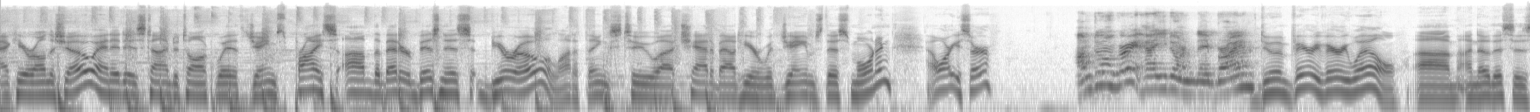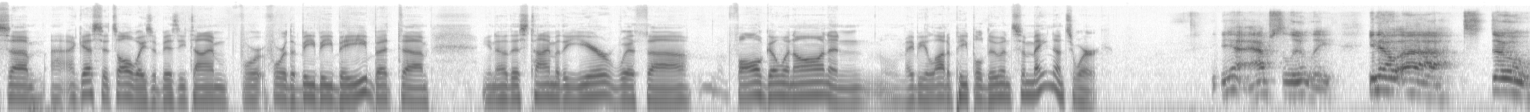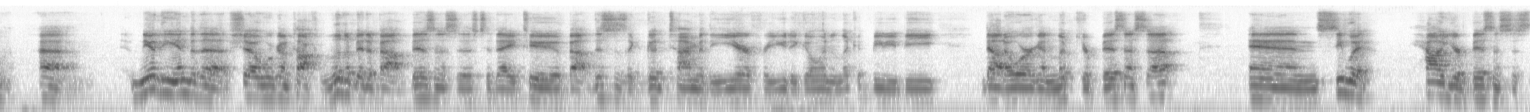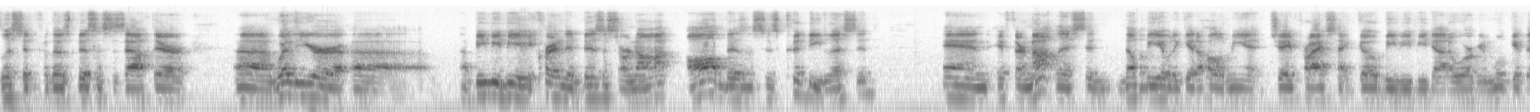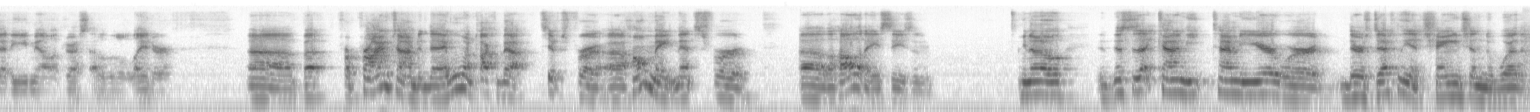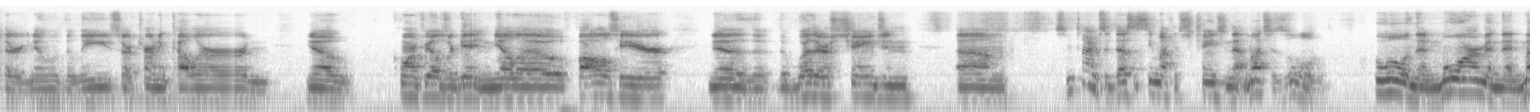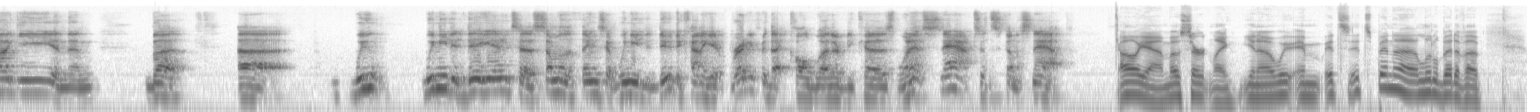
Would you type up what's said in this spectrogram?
Back here on the show, and it is time to talk with James Price of the Better Business Bureau. A lot of things to uh, chat about here with James this morning. How are you, sir? I'm doing great. How are you doing today, Brian? Doing very, very well. Um, I know this is, um, I guess it's always a busy time for, for the BBB, but, um, you know, this time of the year with uh, fall going on and maybe a lot of people doing some maintenance work. Yeah, absolutely. You know, uh, so uh, near the end of the show, we're going to talk a little bit about businesses today, too. About this is a good time of the year for you to go in and look at BBB.org and look your business up and see what how your business is listed for those businesses out there. Uh, whether you're uh, a BBB accredited business or not, all businesses could be listed. And if they're not listed, they'll be able to get a hold of me at jprice at gobbb.org, and we'll give that email address out a little later. Uh, but for prime time today, we want to talk about tips for uh, home maintenance for uh, the holiday season. You know, this is that kind of time of year where there's definitely a change in the weather. You know, the leaves are turning color, and you know, cornfields are getting yellow. Fall's here. You know, the the weather is changing. Um, sometimes it doesn't seem like it's changing that much. It's a little cool and then warm and then muggy and then, but uh, we we need to dig into some of the things that we need to do to kind of get ready for that cold weather because when it snaps, it's going to snap. Oh yeah, most certainly. You know, we it's it's been a little bit of a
